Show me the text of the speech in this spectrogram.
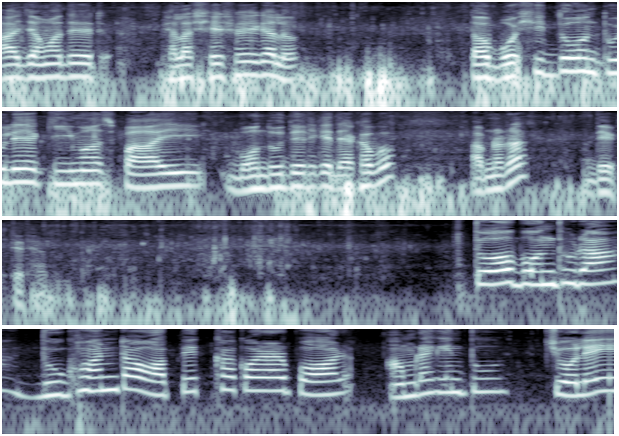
আজ আমাদের ফেলা শেষ হয়ে গেল। তাও বসিদ্দন তুলে কী মাছ পাই বন্ধুদেরকে দেখাবো। আপনারা দেখতে থাকুন। তো বন্ধুরা, দু ঘণ্টা অপেক্ষা করার পর আমরা কিন্তু চলেই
